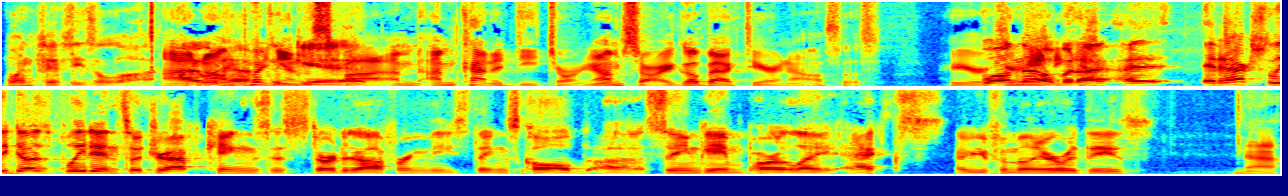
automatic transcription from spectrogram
150 is a lot. I, don't would I'm have putting to you on get. the spot. I'm, I'm kind of detouring. I'm sorry. Go back to your analysis. Your, Well, your no, but I. I it actually does bleed in. So DraftKings has started offering these things called uh, same game parlay X. Are you familiar with these? nah.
